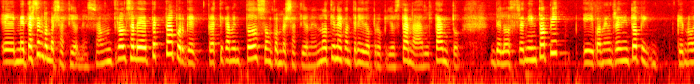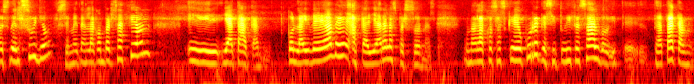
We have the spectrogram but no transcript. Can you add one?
eh, meterse en conversaciones. A un troll se le detecta porque prácticamente todos son conversaciones, no tiene contenido propio, están al tanto de los trending topics y cuando hay un trending topic que no es del suyo, se meten en la conversación y, atacan, con la idea de acallar a las personas. Una de las cosas que ocurre es que si tú dices algo y te, te atacan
